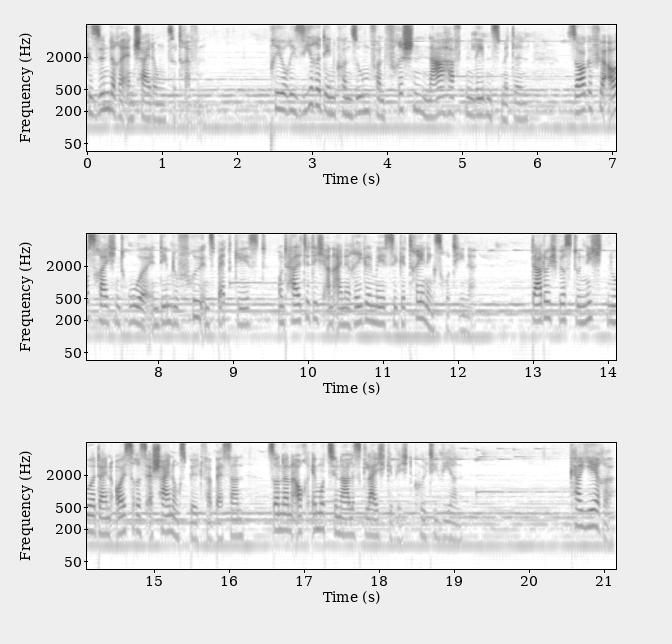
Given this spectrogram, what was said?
gesündere Entscheidungen zu treffen. Priorisiere den Konsum von frischen, nahrhaften Lebensmitteln, sorge für ausreichend Ruhe, indem du früh ins Bett gehst und halte dich an eine regelmäßige Trainingsroutine. Dadurch wirst du nicht nur dein äußeres Erscheinungsbild verbessern, sondern auch emotionales Gleichgewicht kultivieren. Karriere.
